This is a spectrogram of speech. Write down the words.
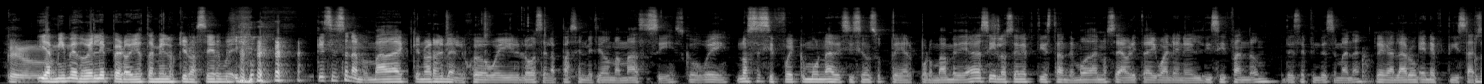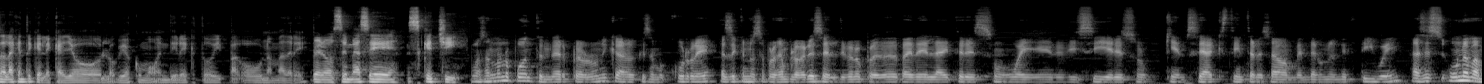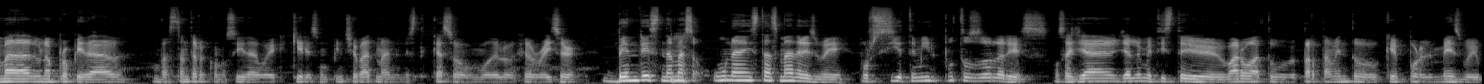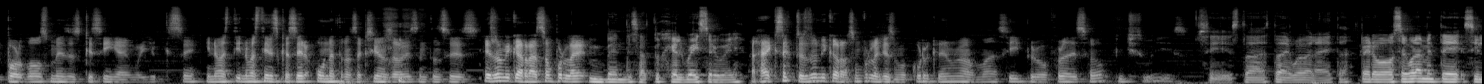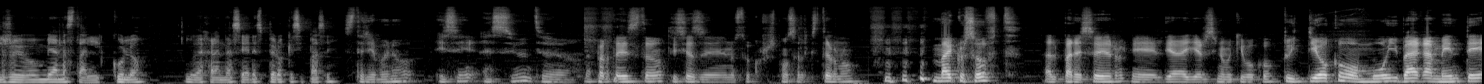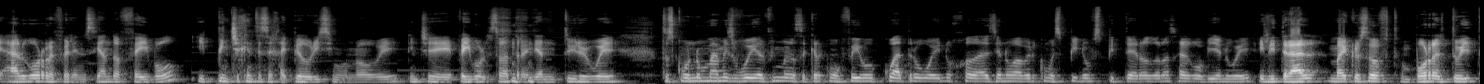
Pero... Y a mí me duele, pero yo también lo quiero hacer, güey. ¿Qué es esa una mamada que no arreglan el juego, güey? Y luego se la pasen metiendo mamadas así. Es como, güey. No sé si fue como una decisión súper por mame de, ah, sí, los NFT están de moda. No sé, ahorita igual en el DC Fandom de este fin de semana regalaron NFTs. O sea, la gente que le cayó lo vio como en directo y pagó una madre. Pero se me hace sketchy. O sea, no lo puedo entender, pero lo único que se me ocurre es de que, no sé, por ejemplo, eres el developer de by Daylight, eres un güey de DC, eres un, quien sea que esté interesado en vender un NFT, güey. Haces una mamada de una propiedad bastante reconocida, güey, que quieres un pinche Batman, en este caso un modelo de Hellraiser. Vendes nada más una de estas madres, güey, por 7 mil putos dólares. O sea, ya, ya le metiste varo a tu departamento que por el mes, güey, por dos meses que sigan, güey, yo qué sé. Y nada más, nada más tienes que hacer una transacción, ¿sabes? Entonces, es la única razón por la... Vendes a tu Hellraiser, güey. Ajá, exacto, es la única razón por la que se me ocurre crear una mamá así, pero fuera de eso, pinches güeyes. Sí, está, está de hueva la neta. Pero seguramente si los rebombean hasta el culo, lo dejarán de hacer. Espero que sí pase. Estaría bueno ese asunto. Aparte de esto, noticias de nuestro corresponsal externo. Microsoft, al parecer, eh, el día de ayer, si no me equivoco, tuiteó como muy vagamente algo referenciando a Fable. Y pinche gente se hypeó durísimo, ¿no, güey? Pinche Fable estaba trendeando en Twitter, güey. Entonces, como no mames, güey, al fin me van a sacar como Fable 4, güey, no jodas, ya no va a haber como spin-offs piteros, van a hacer algo bien, güey. Y literal, Microsoft borra el tweet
